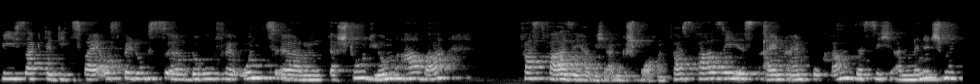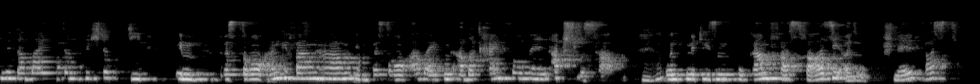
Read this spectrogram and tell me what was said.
wie ich sagte, die zwei Ausbildungsberufe und ähm, das Studium, aber Fast Phase habe ich angesprochen. Fast Phase ist ein, ein Programm, das sich an Management-Mitarbeitern richtet, die im Restaurant angefangen haben, im Restaurant arbeiten, aber keinen formellen Abschluss haben. Mhm. Und mit diesem Programm Fast Phase, also schnell, fast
